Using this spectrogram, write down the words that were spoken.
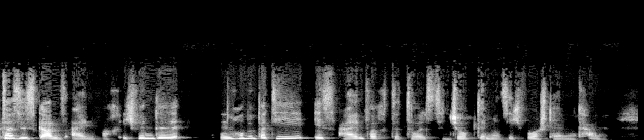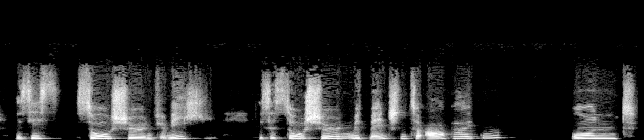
Das ist ganz einfach. Ich finde, Homöopathie ist einfach der tollste Job, den man sich vorstellen kann. Es ist so schön, für mich ist es so schön, mit Menschen zu arbeiten und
